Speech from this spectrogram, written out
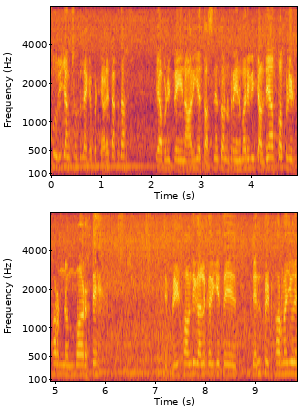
ਧੂਰੀ ਜੰਕਸ਼ਨ ਤੋਂ ਲੈ ਕੇ ਪਟਿਆਲੇ ਤੱਕ ਦਾ ਤੇ ਆਪਣੀ ਟ੍ਰੇਨ ਆ ਰਹੀ ਹੈ। ਦੱਸਦੇ ਹਾਂ ਤੁਹਾਨੂੰ ਟ੍ਰੇਨ ਬਾਰੇ ਵੀ ਚੱਲਦੇ ਹਾਂ ਆਪਾਂ। ਪਲੇਟਫਾਰਮ ਨੰਬਰ ਤੇ ਤੇ ਪਲੇਟਫਾਰਮ ਦੀ ਗੱਲ ਕਰੀਏ ਤੇ ਤਿੰਨ ਪਲੇਟਫਾਰਮ ਹੈ ਜੀ ਉਰੇ।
